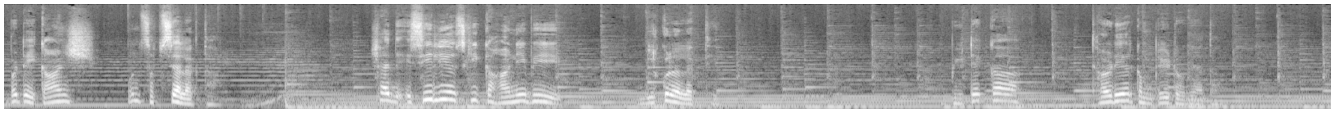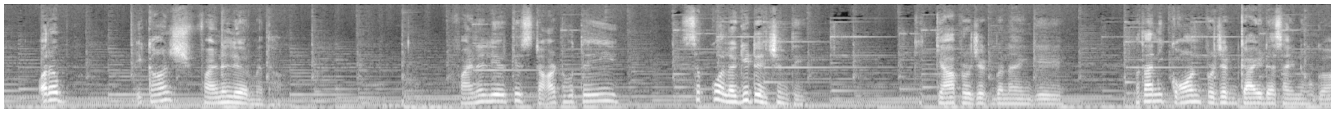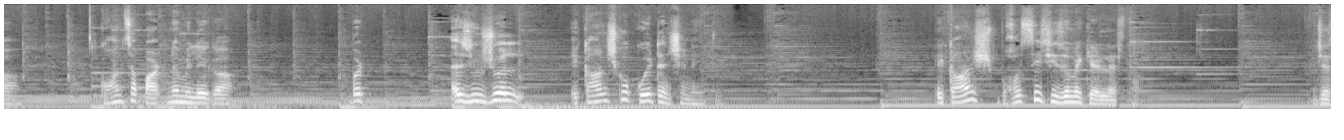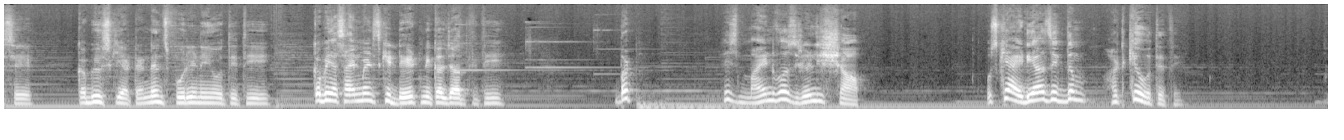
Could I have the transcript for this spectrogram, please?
बट एकांश उन सबसे अलग था। शायद इसीलिए उसकी कहानी भी बिल्कुल अलग थी। बीटेक का थर्ड ईयर कंप्लीट हो गया था। और अब एकांश फाइनल ईयर में था। फाइनल ईयर के स्टार्ट होते ही सबको अलग ही टेंशन थी कि क्या प्रोजेक्ट बनाएँगे पता नहीं कौन प्रोजेक्ट गाइड असाइन होगा, कौन सा पार्टनर मिलेगा बट एज यूजुअल एकांश को कोई टेंशन नहीं थी। एकांश बहुत सी चीज़ों में केयरलेस था। जैसे कभी उसकी अटेंडेंस पूरी नहीं होती थी, कभी असाइनमेंट्स की डेट निकल जाती थी but his mind was really sharp उसके आइडियाज़ एकदम हटके होते थे।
